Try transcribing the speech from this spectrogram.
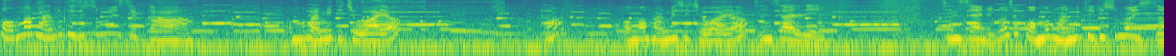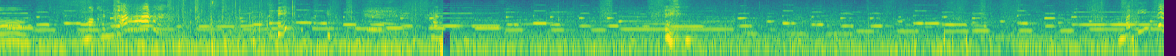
엄마 발밑에 숨어 있을까? 엄마 발밑이 좋아요? 어? 엄마 발밑이 좋아요? 찐쌀리 찐쌀리 왜 자꾸 엄마 발밑에 이렇게 숨어 있어? 엄마 간다! 간- 엄마 뛴다!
